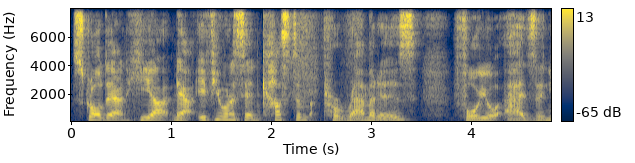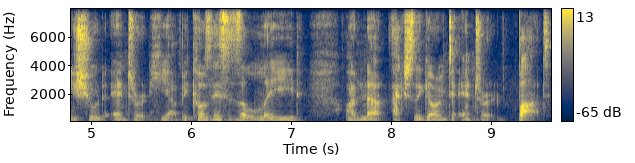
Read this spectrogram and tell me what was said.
Scroll down here. Now, if you want to send custom parameters for your ads, then you should enter it here. Because this is a lead, I'm not actually going to enter it. But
